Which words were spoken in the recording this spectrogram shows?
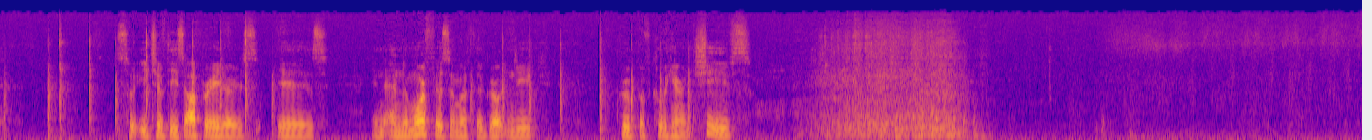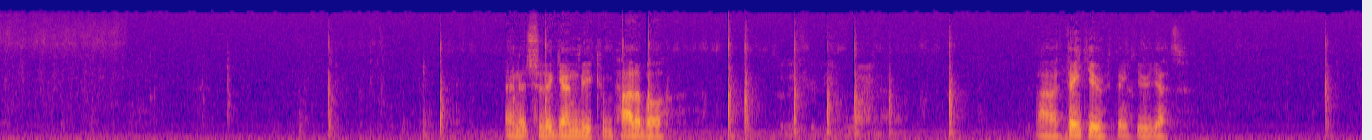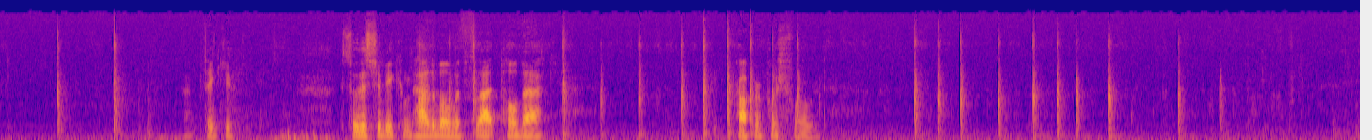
So each of these operators is an endomorphism of the Grothendieck group of coherent sheaves. and it should again be compatible. So this should be on Y now? Uh, thank you, thank you, yes. Thank you. So this should be compatible with flat pullback, proper push forward.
